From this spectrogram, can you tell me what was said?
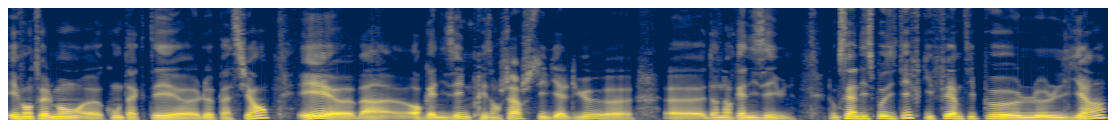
éventuellement contacter le patient et ben, organiser une prise en charge s'il y a lieu d'en organiser une. Donc, c'est un dispositif qui fait un petit peu le lien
